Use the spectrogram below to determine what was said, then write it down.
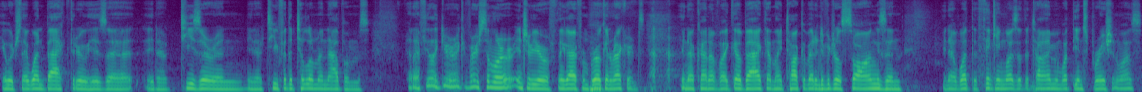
in which they went back through his, uh, you know, teaser and you know, Tea for the Tillerman albums. And I feel like you're like a very similar interviewer from the guy from Broken Records. you know, kind of like go back and like talk about individual songs and you know what the thinking was at the time and what the inspiration was.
